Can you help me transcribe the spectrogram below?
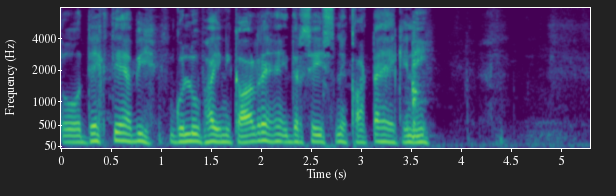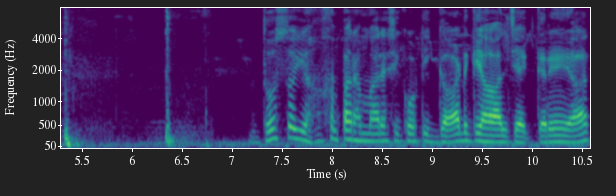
तो देखते हैं अभी गुल्लू भाई निकाल रहे हैं, इधर से इसने काटा है कि नहीं। दोस्तों, यहाँ पर हमारे सिक्योरिटी गार्ड के हाल चेक करें यार।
